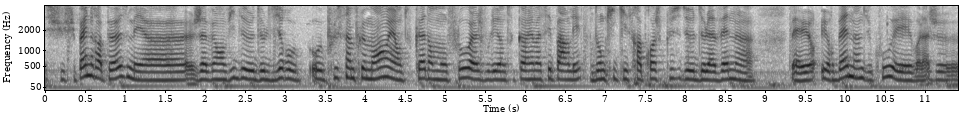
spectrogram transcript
je suis pas une rappeuse, mais euh, j'avais envie de, de le dire au, au plus simplement. Et en tout cas, dans mon flow, voilà, je voulais un truc quand même assez parlé, donc qui, qui se rapproche plus de, de la veine euh, bah, ur- urbaine, hein, du coup. Et voilà, je,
